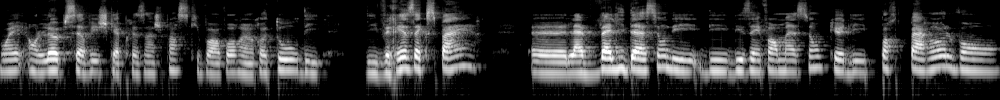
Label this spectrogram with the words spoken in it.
Oui, on l'a observé jusqu'à présent. Je pense qu'il va y avoir un retour des, vrais experts, euh, la validation des, des, informations que les porte-paroles vont,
